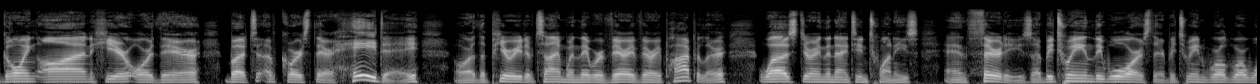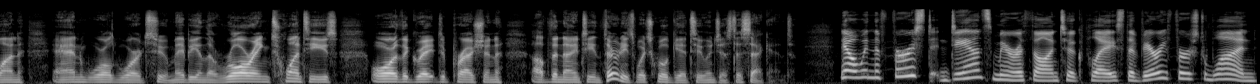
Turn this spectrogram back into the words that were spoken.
going on here or there, but of course, their heyday, or the period of time when they were very, very popular, was during the 1920s and 30s, uh, between the wars there, between World War I and World War II, maybe in the roaring 20s or the Great Depression of the 1930s, which we'll get to in just a second second. Now, when the first dance marathon took place, the very first one,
